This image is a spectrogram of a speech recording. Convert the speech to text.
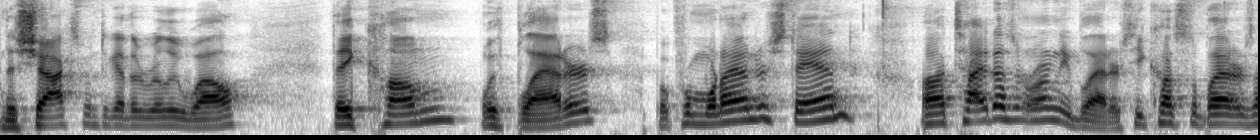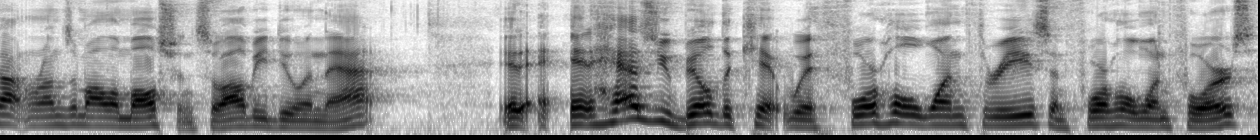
The shocks went together really well. They come with bladders, but from what I understand, uh, Ty doesn't run any bladders. He cuts the bladders out and runs them all emulsion, so I'll be doing that. It, it has you build the kit with four hole one threes and four hole one fours.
